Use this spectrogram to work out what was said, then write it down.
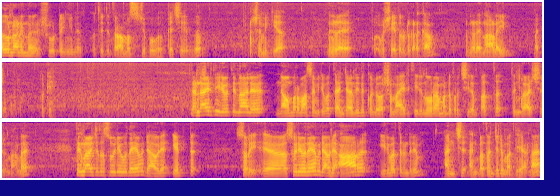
അതുകൊണ്ടാണ് ഇന്ന് ഷൂട്ടിങ്ങിന് ഒത്തിരി താമസിച്ച് പോവുകയൊക്കെ ചെയ്തത്. ക്ഷമിക്കുക. നിങ്ങളുടെ വിഷയത്തിലോട്ട് കിടക്കാം. നിങ്ങളുടെ നാളെയും മറ്റന്നാളും. ഓക്കെ. രണ്ടായിരത്തി ഇരുപത്തിനാല് നവംബർ മാസം ഇരുപത്തി അഞ്ചാം തീയതി കൊല്ലവർഷം ആയിരത്തി ഇരുന്നൂറാം ആണ്ട് വൃശ്ചികം പത്ത് തിങ്കളാഴ്ച ഇരുന്നാൾ തിങ്കളാഴ്ചത്തെ സൂര്യോദയം രാവിലെ എട്ട് സോറി സൂര്യോദയം രാവിലെ ആറ് ഇരുപത്തിരണ്ടിനും അഞ്ച് അൻപത്തഞ്ചിനും മധ്യയാണ്.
